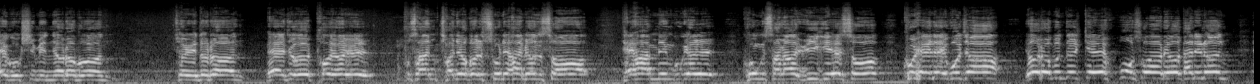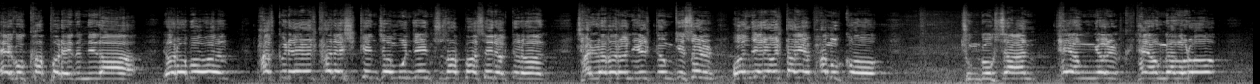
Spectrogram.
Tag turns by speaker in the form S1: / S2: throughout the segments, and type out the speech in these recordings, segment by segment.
S1: 애국 시민 여러분, 저희들은 매주 토요일 부산 전역을 순회하면서 대한민국을 공사나 위기에서 구해내고자 여러분들께 호소하려 다니는 애국 카퍼레이드입니다. 여러분, 박근혜를 탄핵시킨 전 문재인 주사파 세력들은 잘 나가는 일등 기술 원자력을 땅에 파묻고 중국산 태양열, 태양광으로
